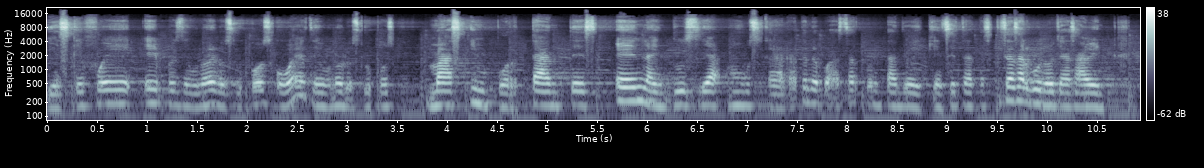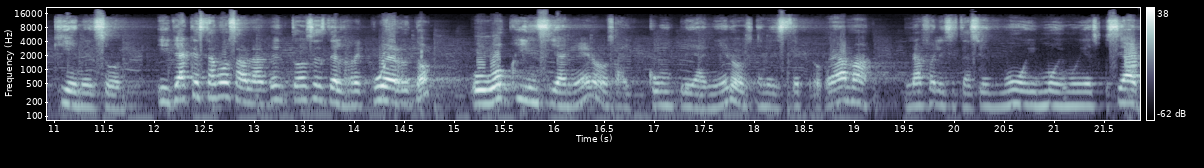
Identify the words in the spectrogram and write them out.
Y es que fue eh, pues de uno de los grupos o es de uno de los grupos más importantes en la industria musical. Al rato les voy a estar contando de quién se trata. Quizás algunos ya saben quiénes son. Y ya que estamos hablando entonces del recuerdo, hubo quinceañeros, hay cumpleañeros en este programa una felicitación muy, muy, muy especial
